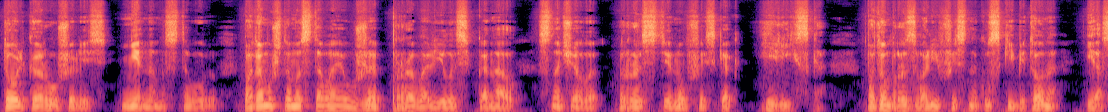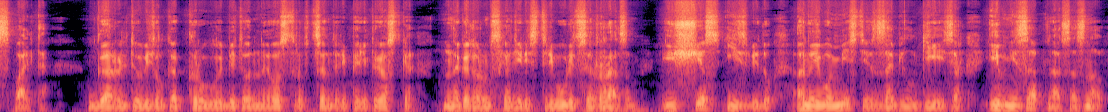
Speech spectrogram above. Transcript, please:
только рушились не на мостовую, потому что мостовая уже провалилась в канал, сначала растянувшись, как ириска, потом развалившись на куски бетона и асфальта. Гарольд увидел, как круглый бетонный остров в центре перекрестка, на котором сходились три улицы разом, исчез из виду, а на его месте забил гейзер и внезапно осознал,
